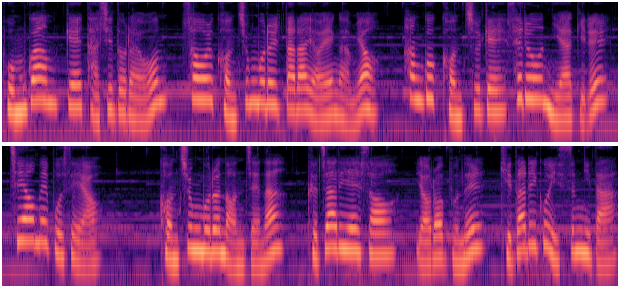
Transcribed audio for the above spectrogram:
봄과 함께 다시 돌아온 서울 건축물을 따라 여행하며 한국 건축의 새로운 이야기를 체험해 보세요. 건축물은 언제나 그 자리에서 여러분을 기다리고 있습니다.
